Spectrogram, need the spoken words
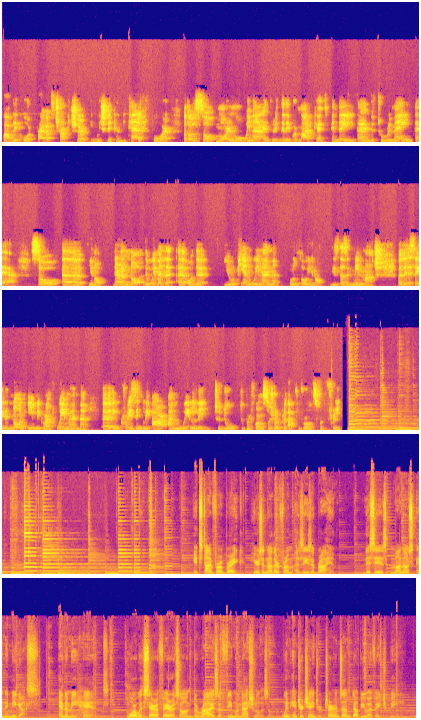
public or private structure in which they can be cared for, but also more and more women are entering the labor market and they intend to remain there. So, uh, you know, there are no, the women uh, or the European women, although, you know, this doesn't mean much, but let's say the non immigrant women. Uh, increasingly are unwilling to do to perform social productive roles for free. It's time for a break. Here's another from Aziza Brahim. This is Manos Enemigas, Enemy Hands. More with Sara Farris on the rise of femo nationalism when Interchange returns on WFHB.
